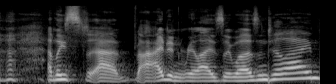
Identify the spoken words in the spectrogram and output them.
at least uh, I didn't realize it was until I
